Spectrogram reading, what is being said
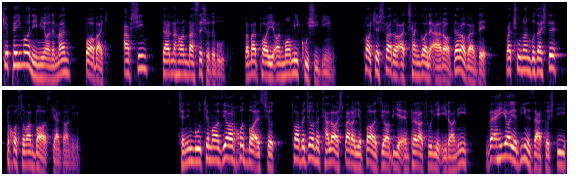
که پیمانی میان من بابک افشین در نهان بسته شده بود و بر پای آن ما میکوشیدیم تا کشور را از چنگال اعراب درآورده و چونان گذشته به خسروان بازگردانیم. چنین بود که مازیار خود باعث شد تا به جرم تلاش برای بازیابی امپراتوری ایرانی و احیای دین زرتشتی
